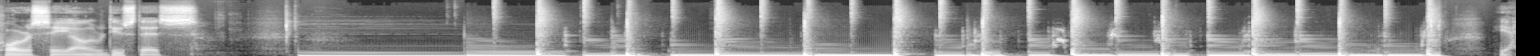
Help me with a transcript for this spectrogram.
Chorusy. I'll reduce this. Yeah,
